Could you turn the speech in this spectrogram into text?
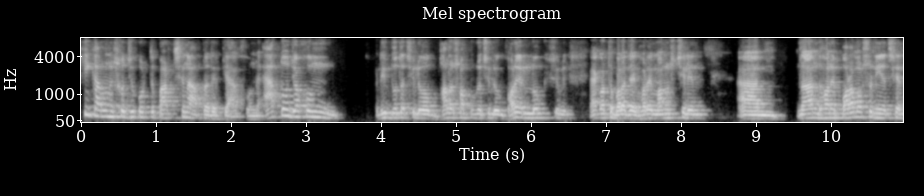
কি কারণে সহ্য করতে পারছে না আপনাদেরকে এখন? এত যখন হৃদ্যতা ছিল ভালো সম্পর্ক ছিল ঘরের লোক হিসেবে এক অর্থ বলা যায় ঘরের মানুষ ছিলেন আহ নানান ধরনের পরামর্শ নিয়েছেন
